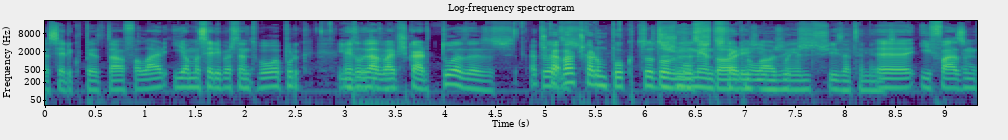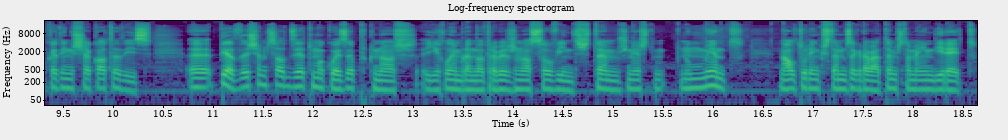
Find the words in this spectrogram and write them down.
a série que o Pedro estava a falar, e é uma série bastante boa porque na realidade vai buscar todas Vai buscar, todos- vai buscar um pouco de todos os todas as momentos e tecnológicos. momentos, exatamente. Uh, e faz um bocadinho chacota disso. Uh, Pedro, deixa-me só dizer-te uma coisa, porque nós, e relembrando outra vez os nossos ouvintes, estamos neste, no momento, na altura em que estamos a gravar, estamos também em direto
